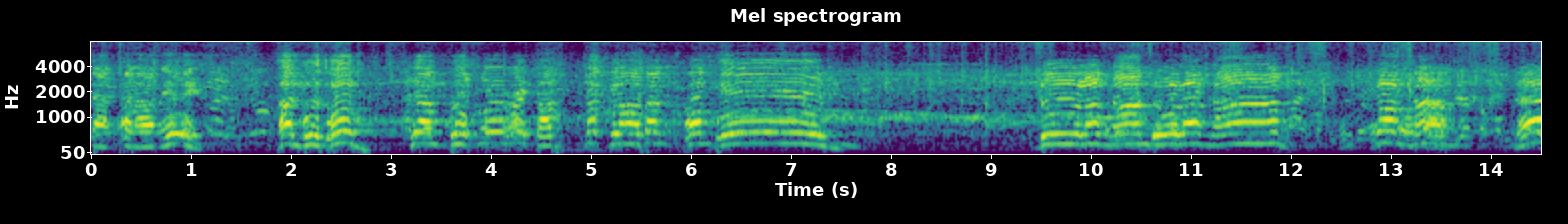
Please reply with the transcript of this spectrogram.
จะขนาดนี้ ท่านผู้ชมเพียงปรบมือให้กับนักกีฬาทั้งสองทีมดูล่องน้ำดูล่องน้ำล่องน้ำแล้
